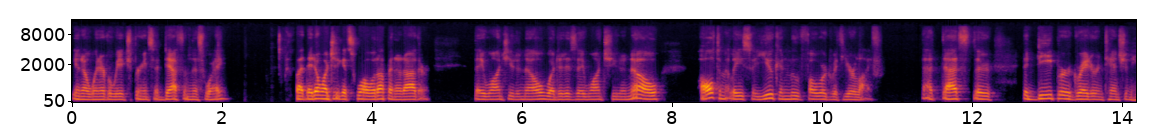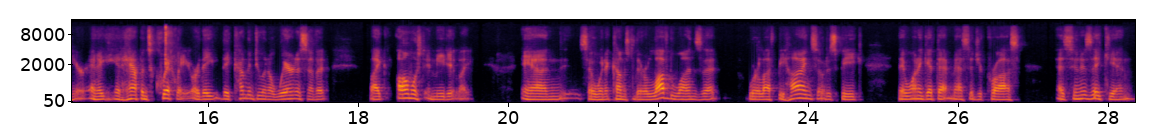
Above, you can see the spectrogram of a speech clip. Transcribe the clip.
you know, whenever we experience a death in this way. But they don't want you to get swallowed up in it either. They want you to know what it is they want you to know ultimately so you can move forward with your life. That that's the the deeper, greater intention here. And it, it happens quickly, or they they come into an awareness of it like almost immediately. And so when it comes to their loved ones that were left behind, so to speak, they want to get that message across as soon as they can,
